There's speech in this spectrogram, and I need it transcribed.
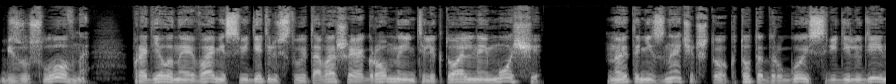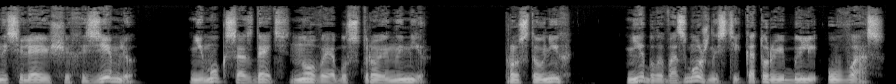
Безусловно, проделанное вами свидетельствует о вашей огромной интеллектуальной мощи, но это не значит, что кто-то другой среди людей, населяющих Землю, не мог создать новый обустроенный мир. Просто у них не было возможностей, которые были у вас.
